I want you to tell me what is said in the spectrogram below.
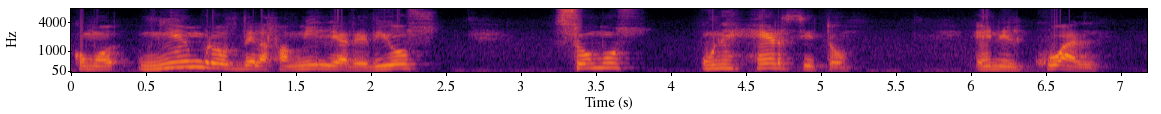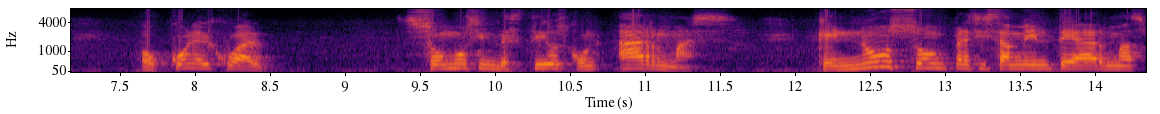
como miembros de la familia de Dios, somos un ejército en el cual o con el cual somos investidos con armas que no son precisamente armas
